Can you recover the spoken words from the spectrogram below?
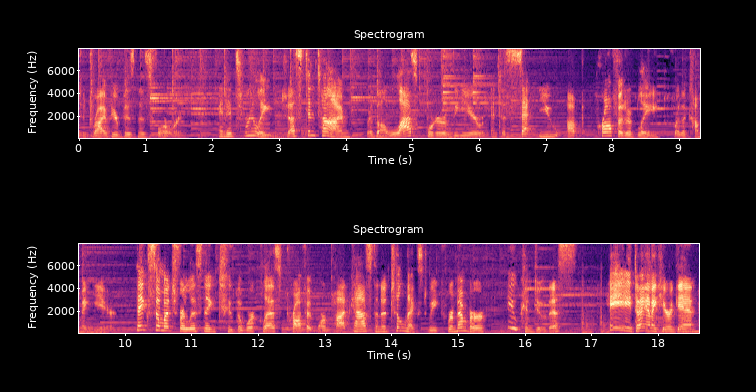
to drive your business forward. And it's really just in time for the last quarter of the year and to set you up profitably for the coming year. Thanks so much for listening to the Work Less, Profit More podcast. And until next week, remember, you can do this. Hey, Diana here again.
